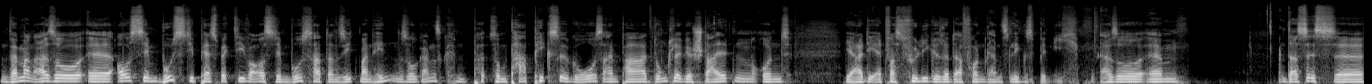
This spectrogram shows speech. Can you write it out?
Und wenn man also äh, aus dem Bus die Perspektive aus dem Bus hat, dann sieht man hinten so ganz so ein paar Pixel groß, ein paar dunkle Gestalten und ja, die etwas fülligere davon ganz links bin ich. Also ähm, das ist äh,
